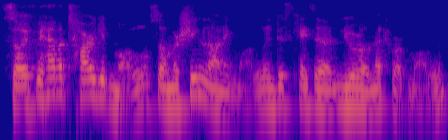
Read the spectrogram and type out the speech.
So if we have a target model, so a machine learning model, in this case, a neural network model,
